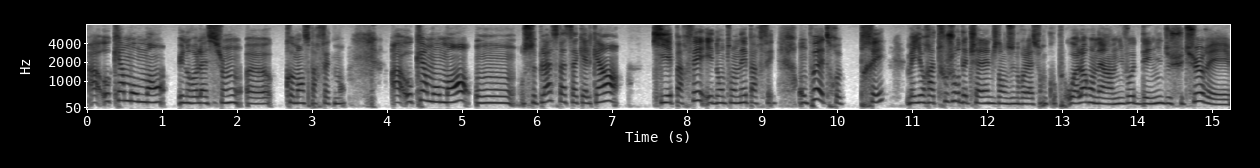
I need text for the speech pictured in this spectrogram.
À aucun moment une relation euh, commence parfaitement. À aucun moment on se place face à quelqu'un qui est parfait et dont on est parfait. On peut être prêt, mais il y aura toujours des challenges dans une relation de couple. Ou alors on est à un niveau de déni du futur et,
